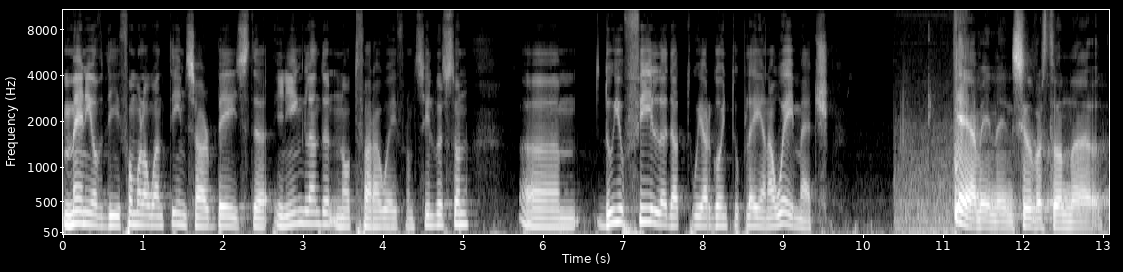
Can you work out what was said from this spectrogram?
Many of the Formula One teams are based uh, in England, not far away from Silverstone. Um, do you feel that we are going to play an away match yeah, I mean, in Silverstone, uh,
